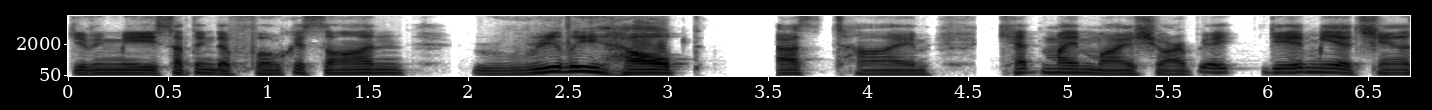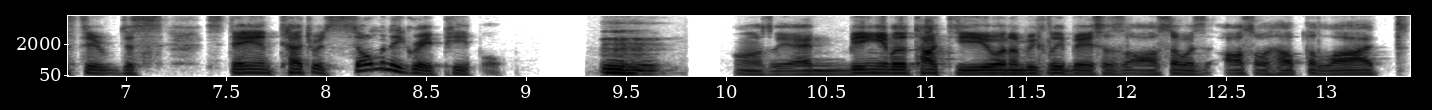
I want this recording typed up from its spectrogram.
giving me something to focus on, really helped last time. Kept my mind sharp. It gave me a chance to just stay in touch with so many great people Mhm. honestly. And being able to talk to you on a weekly basis also has also helped a lot.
